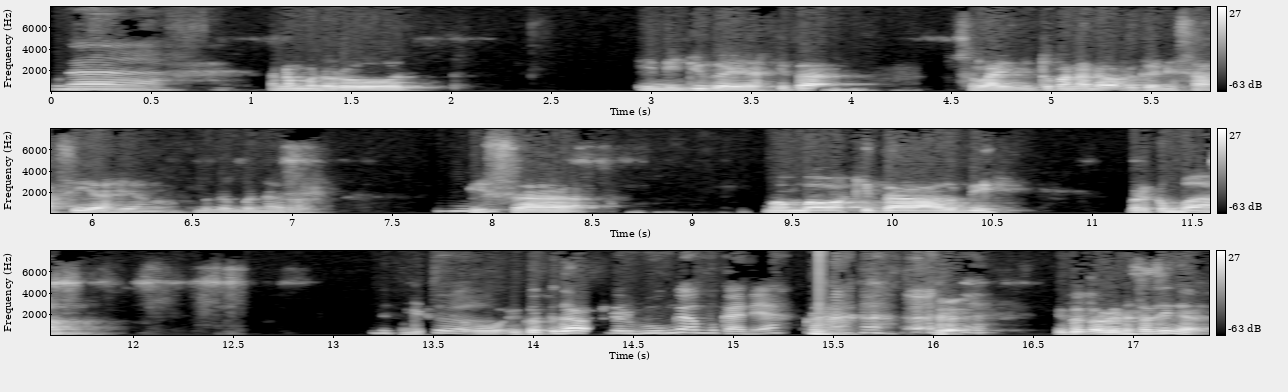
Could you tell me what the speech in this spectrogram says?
Hmm. nah Karena menurut ini juga ya kita selain itu kan ada organisasi ya yang benar-benar hmm, bisa membawa kita lebih berkembang gitu. betul Ikut nggak? berbunga bukan ya Ikut organisasi nggak?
